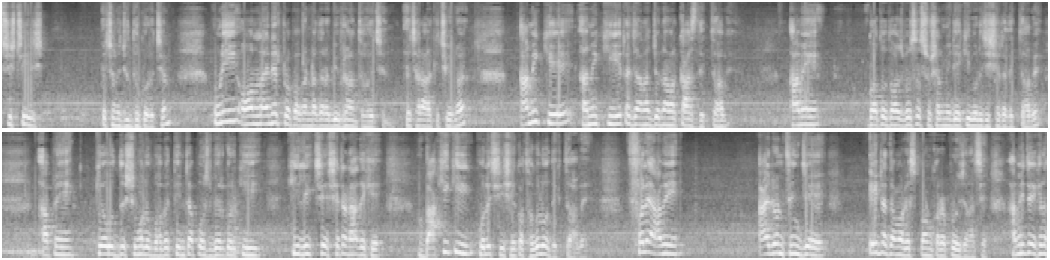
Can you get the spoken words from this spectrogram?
সৃষ্টির পেছনে যুদ্ধ করেছেন। উনি অনলাইনের প্রপাগান্ডা দ্বারা বিভ্রান্ত হয়েছেন। এছাড়া আর কিছুই নয়। আমি কে আমি কি এটা জানার জন্য আমার কাজ দেখতে হবে। আমি গত দশ বছর সোশ্যাল মিডিয়ায় কী বলেছি সেটা দেখতে হবে। আপনি কেউ উদ্দেশ্যমূলকভাবে তিনটা পোস্ট বের করে কি কি লিখছে সেটা না দেখে বাকি কি বলেছি সেই কথাগুলোও দেখতে হবে। ফলে আমি আই ডোন্ট থিঙ্ক যে এইটাতে আমার রেসপন্ড করার প্রয়োজন আছে। আমি তো এখানে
